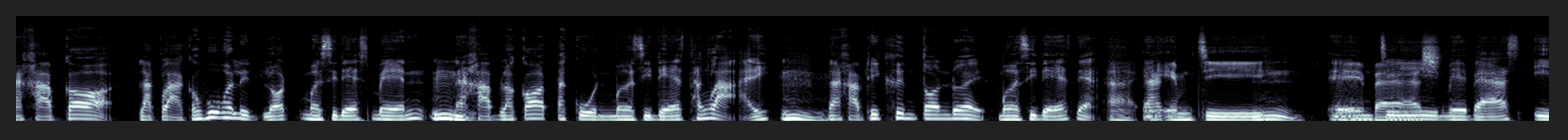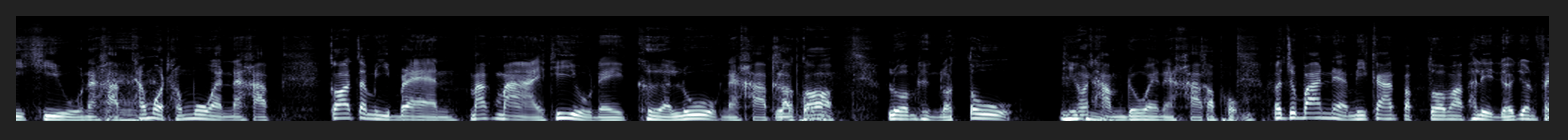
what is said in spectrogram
นะครับก็หลักๆก็ผู้ผลิตรถ Mercedes-Benz อืมนะครับแล้วก็ตระกูล Mercedes ทั้งหลายอืมนะครับที่ขึ้นต้นด้วย Mercedes เนี่ยอ่านะ AMG อืม AMG Maybach Maybach EQ นะครับอ่าทั้งหมดทั้งมวลนะครับก็จะมีแบรนด์มากมายที่อยู่ในเครือลูกนะครับครับแล้วก็รวมถึงรถตู้ที่เขาทำด้วยนะครับครับผมปัจจุบันเนี่ยมีการปรับตัวมาผลิตรถยนต์ไฟ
